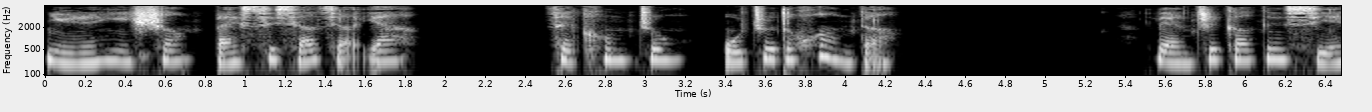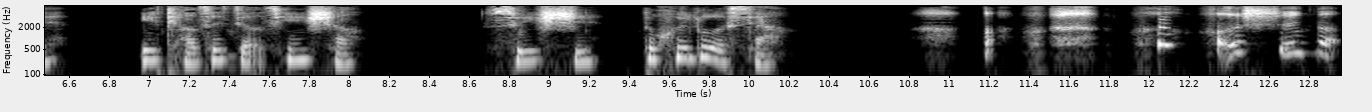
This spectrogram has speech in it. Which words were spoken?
女人一双白丝小脚丫在空中无助的晃荡，两只高跟鞋也挑在脚尖上，随时都会落下。好深啊！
